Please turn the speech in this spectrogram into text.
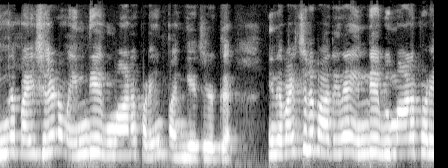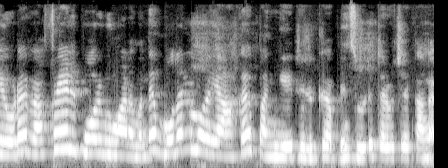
இந்த பயிற்சியில நம்ம இந்திய விமானப்படையும் பங்கேற்றிருக்கு. இந்த பயிற்சியில பாத்தீங்கன்னா இந்திய விமானப்படையோட ரஃபேல் போர் விமானம் வந்து முதன்முறையாக பங்கேற்றிருக்கு அப்படின்னு சொல்லிட்டு தெரிவிச்சிருக்காங்க.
